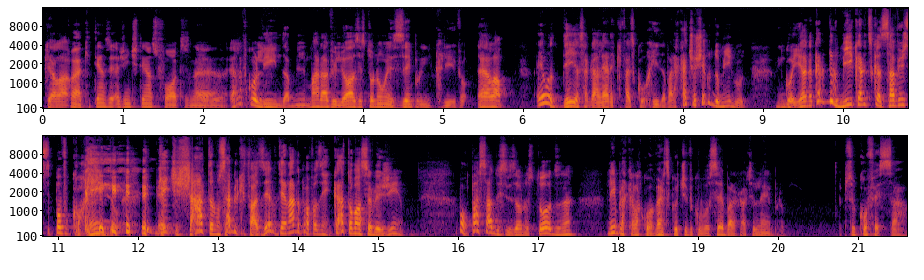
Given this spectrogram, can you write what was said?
que ela Ué, aqui tem as- a gente tem as fotos, né? é, ela ficou linda, maravilhosa, se tornou um exemplo incrível. Ela eu odeio essa galera que faz corrida. Baracate, eu chego domingo em Goiânia, eu quero dormir, quero descansar, vejo esse povo correndo. Gente chata, não sabe o que fazer, não tem nada pra fazer em casa, tomar uma cervejinha. Bom, passado esses anos todos, né? Lembra aquela conversa que eu tive com você, Baracate? Lembro. Eu preciso confessar.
